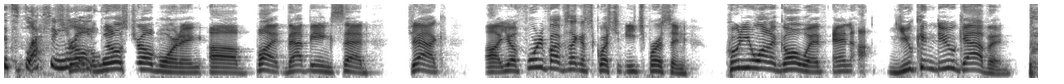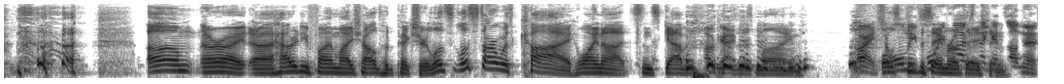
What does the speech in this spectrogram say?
it's flashing stro- lights. little strobe warning. Uh, but that being said, Jack, uh, you have 45 seconds to question each person. Who do you want to go with? And uh, you can do Gavin. um. All right. Uh, how did you find my childhood picture? Let's let's start with Kai. Why not? Since Gavin Okay. his mind. All right, so Let's only keep the same 45 rotation. seconds on this.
